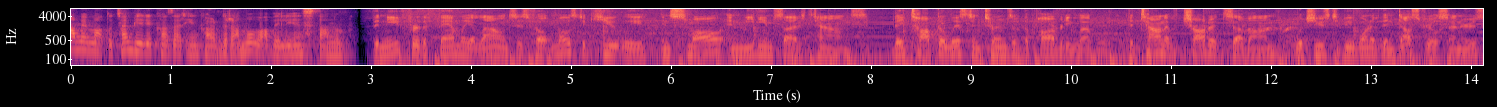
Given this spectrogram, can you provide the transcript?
համեմատությամբ 3500 դրամով ավելի են ստանում։ The need for the family allowance is felt most acutely in small and medium-sized towns. They top the list in terms of the poverty level. The town of Savan, which used to be one of the industrial centers,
